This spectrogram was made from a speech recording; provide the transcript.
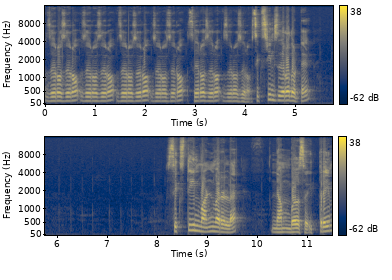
zero zero zero zero zero zero zero zero zero zero zero zero sixteen zero തൊട്ട് സിക്സ്റ്റീൻ വൺ വരെയുള്ള നമ്പേഴ്സ് ഇത്രയും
